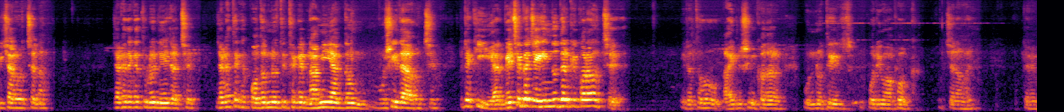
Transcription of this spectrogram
বিচার হচ্ছে না। জায়গা থেকে তুলে নিয়ে যাচ্ছে জায়গা থেকে পদোন্নতি থেকে নামিয়ে একদম বসিয়ে দেওয়া হচ্ছে, এটা কি? আর বেছে বেছে হিন্দুদেরকে করা হচ্ছে? এটা তো আইন শৃঙ্খলার উন্নতির পরিমাপক হচ্ছে না ভাই। এটা আমি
